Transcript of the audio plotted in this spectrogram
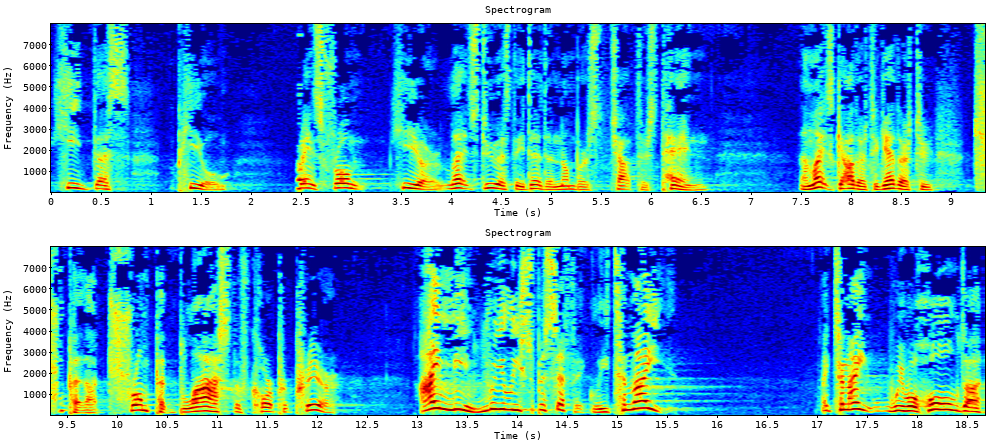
heed this appeal. Friends, from here, let's do as they did in Numbers chapters 10. And let's gather together to trumpet, that trumpet blast of corporate prayer. I mean really specifically tonight. Like tonight we will hold a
